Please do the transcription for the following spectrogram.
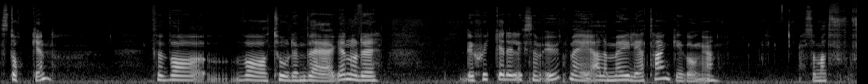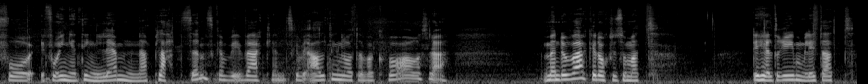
stocken. För vad, vad tog den vägen? Och det, det skickade liksom ut mig i alla möjliga tankegångar. Som att få, få ingenting lämna platsen. Ska vi verkligen, ska vi allting låta vara kvar och sådär? Men då verkar det också som att det är helt rimligt att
